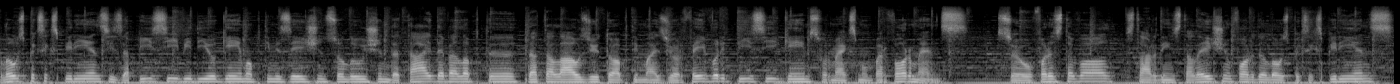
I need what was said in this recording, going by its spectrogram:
LowSpecs Experience is a PC video game optimization solution that I developed that allows you to optimize your favorite PC games for maximum performance. So first of all, start the installation for the LowSpecs Experience.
